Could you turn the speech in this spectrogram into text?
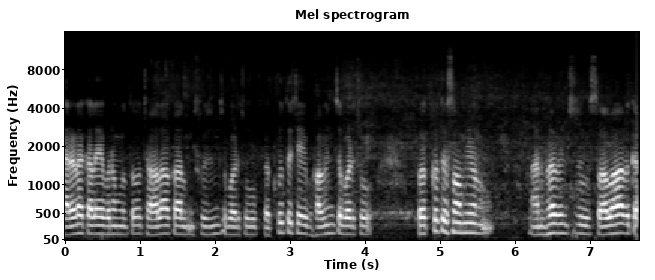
కరడ కలయభరములతో చాలా కాలం సృజించబడుచు ప్రకృతి చే భావించబడుచు ప్రకృతి సౌమ్యను అనుభవించు స్వాభావిక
